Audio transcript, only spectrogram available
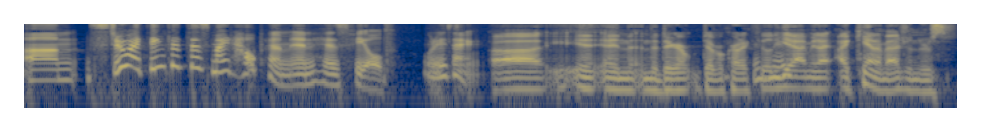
Um, Stu, I think that this might help him in his field. What do you think? Uh, in, in the De- Democratic field, Mhm. yeah. I mean, I, I can't imagine there's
